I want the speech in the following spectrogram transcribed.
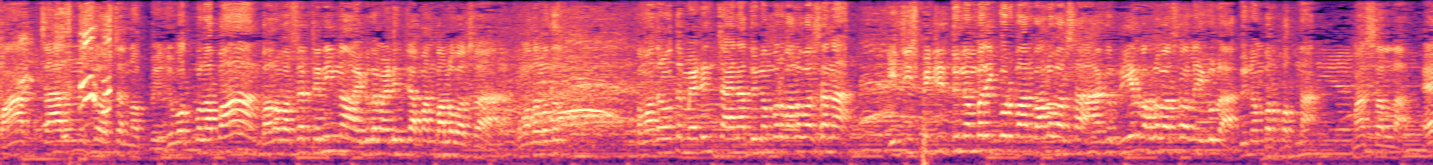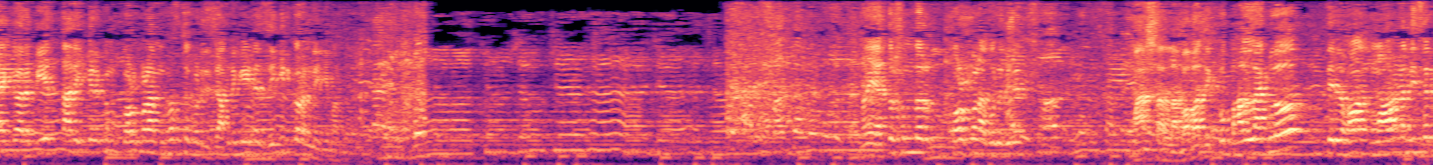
পাঁচ চার উনিশশো অষ্টানব্বই। যুবক পোলা পান ভালোবাসার ট্রেনিং না এগুলো মেড ইন জাপান ভালোবাসা। তোমাদের মতো তোমাদের মতো মেড ইন চায়না দুই নম্বর ভালোবাসা না। ইটিস পিটিস দুই নম্বরই করবার ভালোবাসা। আগে রিয়েল ভালোবাসা হলো এগুলা। দুই নম্বর পথ না মাশাল্লাহ একবারে বিয়ের তারিখ এরকম কড়কড়া মুখস্থ করে দিচ্ছে আপনি কি এটা জিকির করেন নাকি মাত্র? মানে এত সুন্দর কল্পনা বলে দিলেন। মাশাল্লাহ বাবাজি খুব ভালো লাগল। মহারণা দিচ্ছেন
